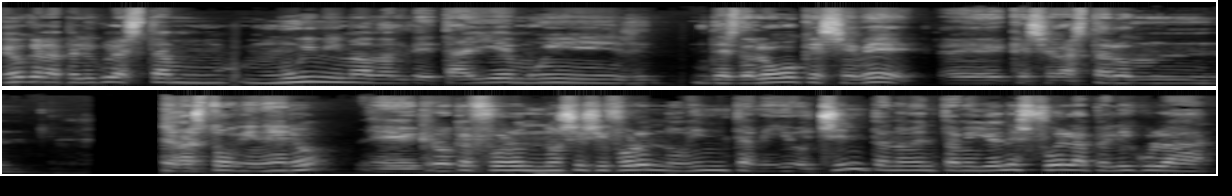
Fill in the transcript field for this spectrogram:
Veo que la película está muy mimada al detalle, muy. Desde luego que se ve eh, que se gastaron. Se gastó dinero. Eh, creo que fueron, no sé si fueron 90 millones, 80, 90 millones. Fue la película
